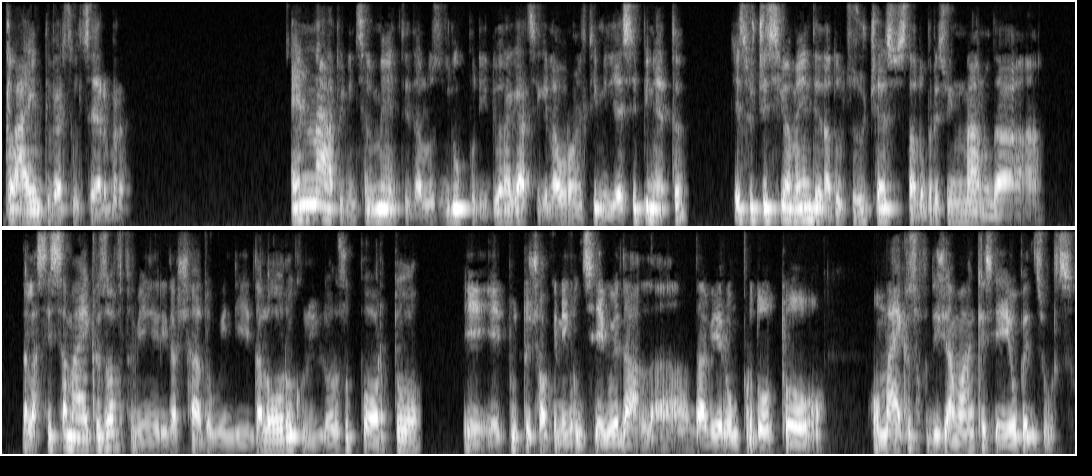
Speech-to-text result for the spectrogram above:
client verso il server. È nato inizialmente dallo sviluppo di due ragazzi che lavorano nel team di SPNet e successivamente, dato il suo successo, è stato preso in mano da, dalla stessa Microsoft, viene rilasciato quindi da loro con il loro supporto e, e tutto ciò che ne consegue dal, da avere un prodotto o Microsoft, diciamo anche se open source.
